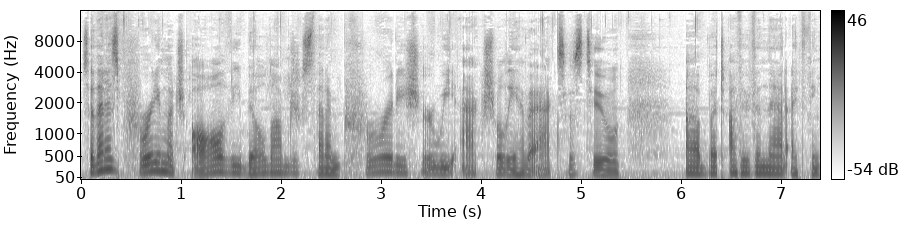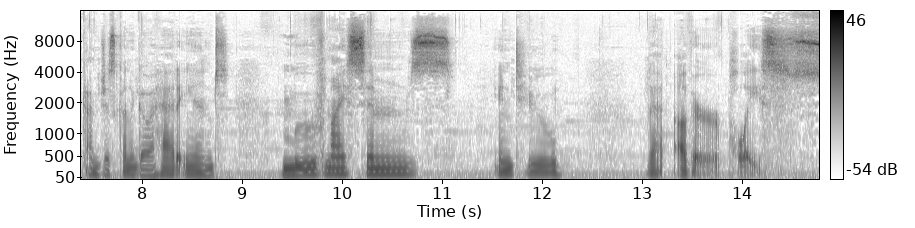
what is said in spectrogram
So that is pretty much all the build objects that I'm pretty sure we actually have access to. Uh, but other than that, I think I'm just going to go ahead and move my Sims into that other place.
